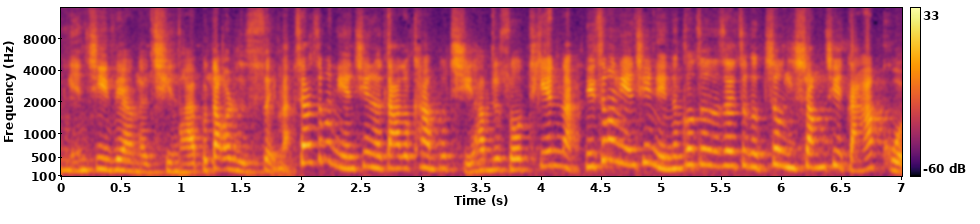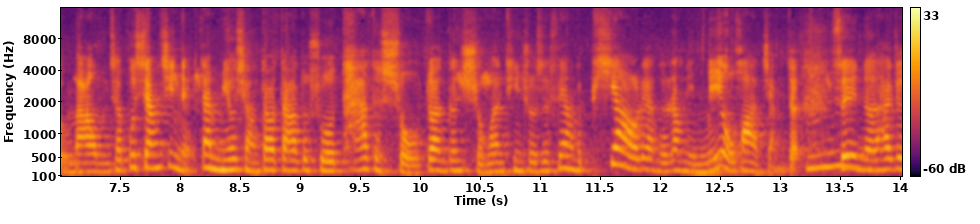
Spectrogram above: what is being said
年纪非常的轻，还不到二十岁嘛。像这么年轻的，大家都看不起，他们就说：天哪，你这么年轻，你能够真的在这个政商界打滚吗？我们才不相信呢。但没有想到，大家都说他的手段跟手腕，听说是非常的漂亮的，让你没有话讲的。所以呢，他就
